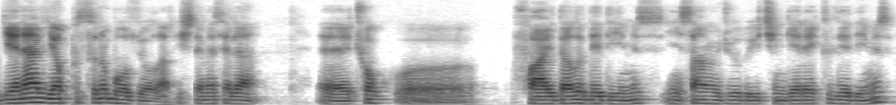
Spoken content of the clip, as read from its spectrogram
genel yapısını bozuyorlar. İşte mesela e, çok e, faydalı dediğimiz, insan vücudu için gerekli dediğimiz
